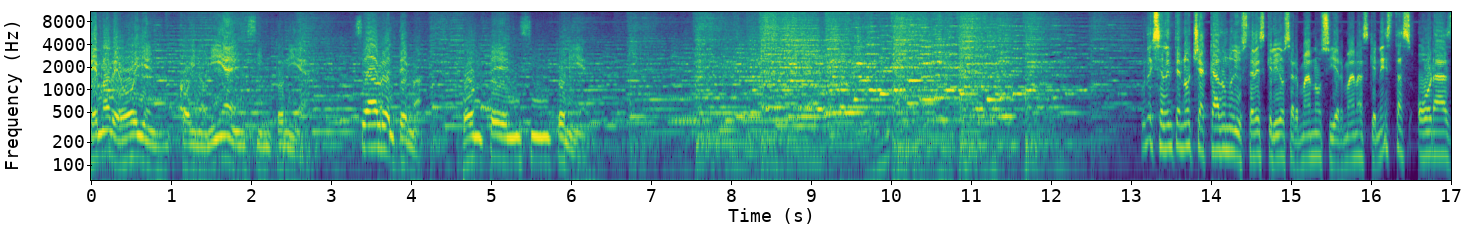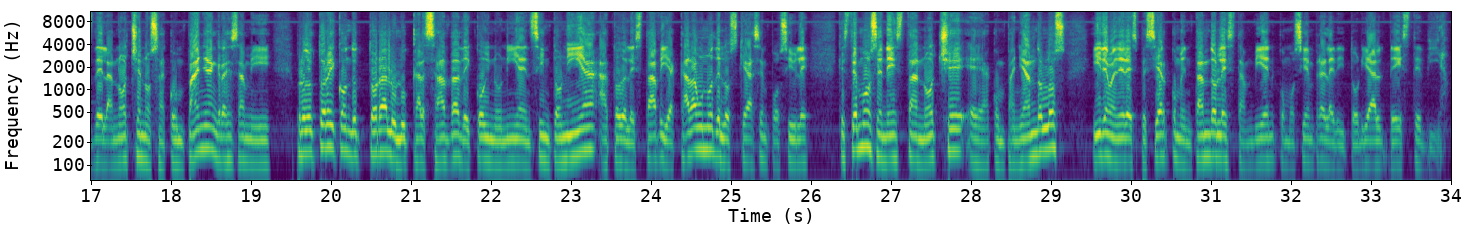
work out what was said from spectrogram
tema de hoy en Coinonía en Sintonía. Se abre el tema, ponte en sintonía. Excelente noche a cada uno de ustedes, queridos hermanos y hermanas, que en estas horas de la noche nos acompañan. Gracias a mi productora y conductora Lulu Calzada de Coinonía en Sintonía, a todo el staff y a cada uno de los que hacen posible que estemos en esta noche eh, acompañándolos y de manera especial comentándoles también, como siempre, la editorial de este día.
